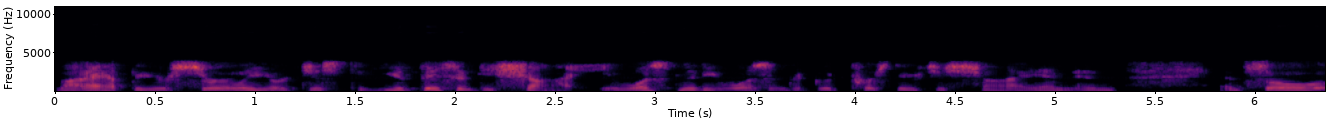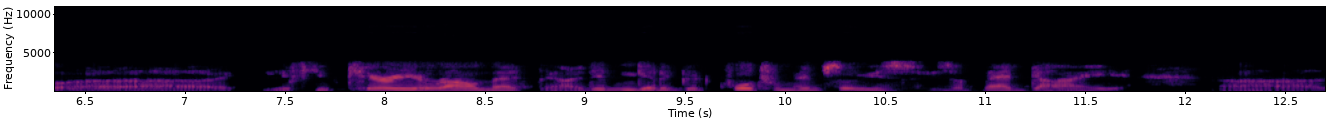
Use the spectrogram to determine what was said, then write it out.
not happy or surly or just he basically shy. It wasn't that he wasn't a good person; he was just shy, and and and so, uh, if you carry around that, I didn't get a good quote from him, so he's he's a bad guy. Uh,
